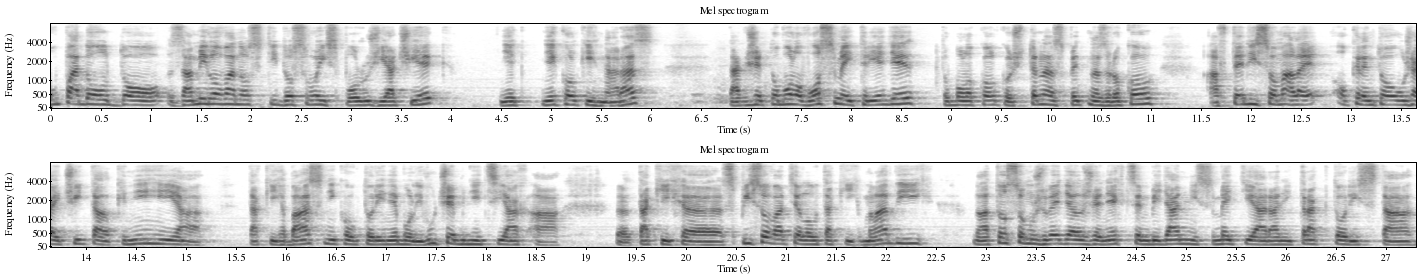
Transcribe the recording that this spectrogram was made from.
upadol do zamilovanosti do svojich spolužiačiek, nie, niekoľkých naraz. Takže to bolo v 8. triede, to bolo koľko, 14-15 rokov. A vtedy som ale okrem toho už aj čítal knihy a takých básnikov, ktorí neboli v učebniciach a E, takých e, spisovateľov, takých mladých. No a to som už vedel, že nechcem byť ani smetiar, ani traktorista,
